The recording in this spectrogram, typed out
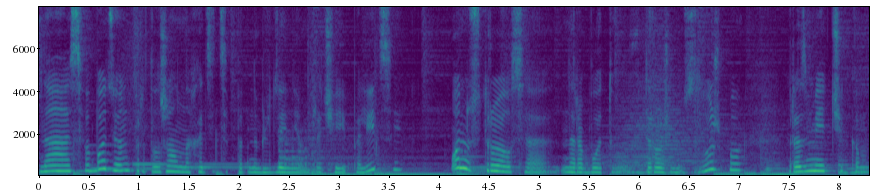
На свободе он продолжал находиться под наблюдением врачей и полиции. Он устроился на работу в дорожную службу разметчиком,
